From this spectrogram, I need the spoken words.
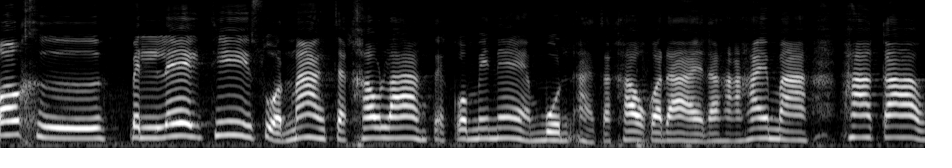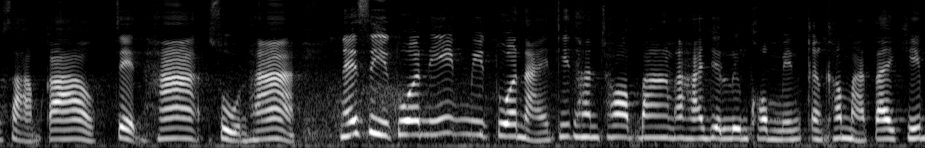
ก็คือเป็นเลขที่ส่วนมากจะเข้าล่าง แต่ก็ไม่แน่บนอาจจะเข้าก็ได้นะคะ ให้มา 59 39 75 05 ใน 4 ตัวนี้มีตัวไหนที่ท่านชอบบ้างนะคะ อย่าลืมคอมเมนต์กันเข้ามาใต้คลิป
